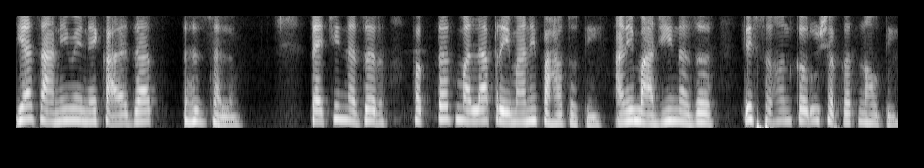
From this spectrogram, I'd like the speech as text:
या जाणीवेने काळजात धस झालं. त्याची नजर फक्त मला प्रेमाने पाहत होती आणि माझी नजर ते सहन करू शकत नव्हती.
